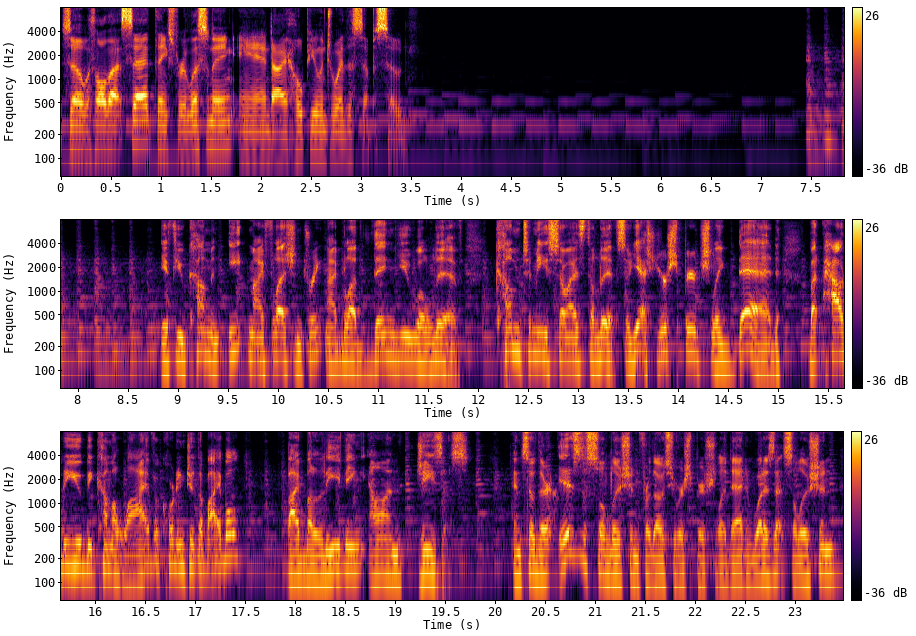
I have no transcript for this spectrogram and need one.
So, with all that said, thanks for listening, and I hope you enjoy this episode. If you come and eat my flesh and drink my blood, then you will live. Come to me so as to live. So, yes, you're spiritually dead, but how do you become alive according to the Bible? By believing on Jesus. And so there is a solution for those who are spiritually dead. And what is that solution?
